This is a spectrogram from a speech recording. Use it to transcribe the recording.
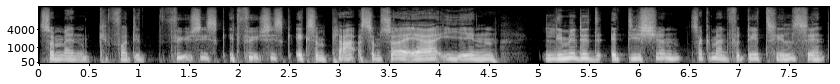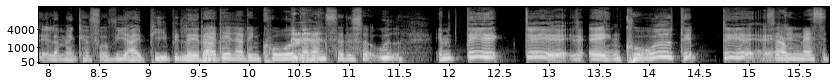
som man kan få det fysisk, et fysisk eksemplar, som så er i en limited edition, så kan man få det tilsendt, eller man kan få VIP-billetter. Hvad er det, når det er en kode? Hvordan ser det så ud? Jamen, det, det er en kode, det, det er... Så det er en masse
